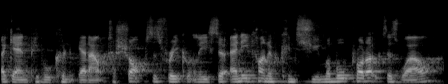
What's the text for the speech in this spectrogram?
again, people couldn't get out to shops as frequently, so any kind of consumable product as well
